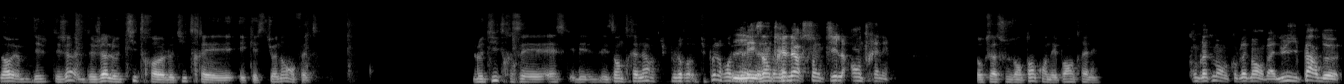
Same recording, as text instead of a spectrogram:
Non, déjà, déjà le titre, le titre est, questionnant en fait. Le titre, c'est est-ce que les, entraîneurs, tu peux le, tu peux le redire Les entraîneurs sont-ils entraînés? Donc ça sous-entend qu'on n'est pas entraîné. Complètement, complètement. Bah, lui, il part de,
